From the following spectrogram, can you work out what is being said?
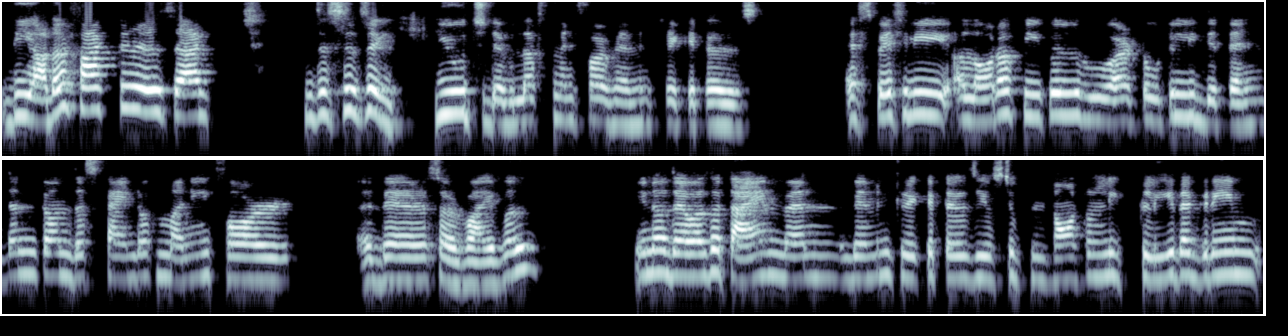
the other factor is that this is a huge development for women cricketers, especially a lot of people who are totally dependent on this kind of money for their survival. You know, there was a time when women cricketers used to not only play the game,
